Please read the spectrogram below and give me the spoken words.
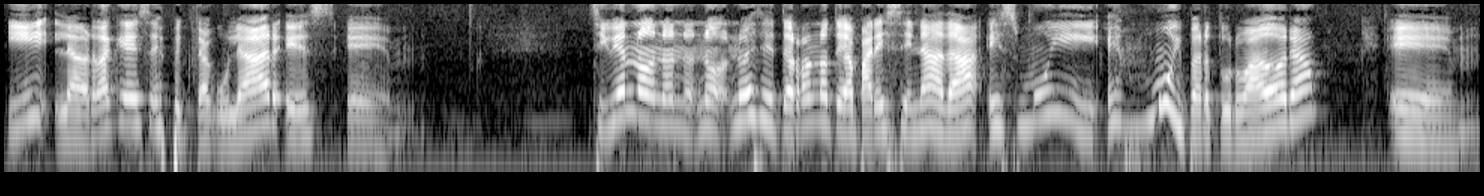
Y la verdad que es espectacular, es... Eh, si bien no, no, no, no, no es de terror, no te aparece nada, es muy, es muy perturbadora. Eh,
